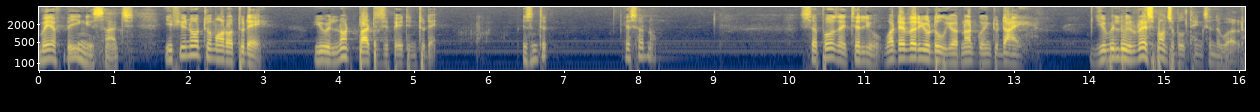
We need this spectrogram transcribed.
way of being is such, if you know tomorrow today, you will not participate in today, isn't it? Yes or no? Suppose I tell you, whatever you do, you're not going to die, you will do irresponsible things in the world.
